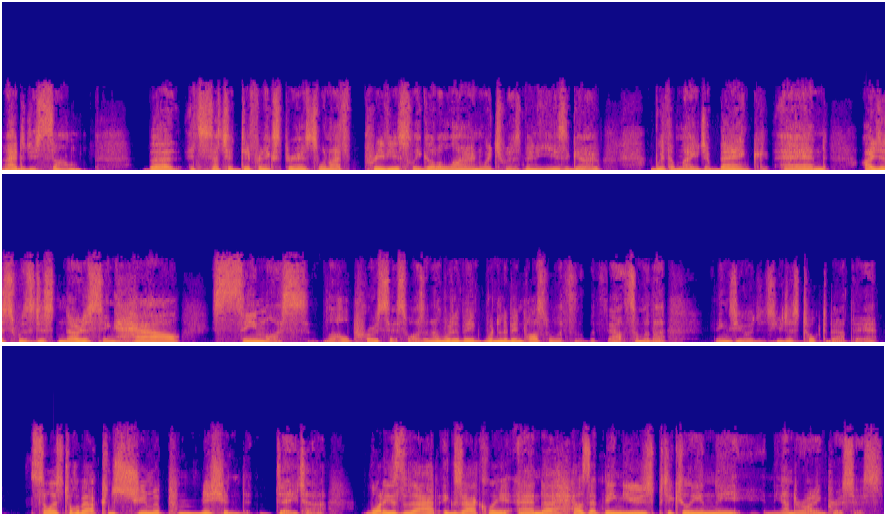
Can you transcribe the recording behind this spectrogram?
I had to do some, but it's such a different experience when I've previously got a loan, which was many years ago with a major bank. And I just was just noticing how seamless the whole process was. And it would have been, wouldn't have been possible with, without some of the things you were just, you just talked about there. So let's talk about consumer permissioned data. What is that exactly? And uh, how's that being used, particularly in the, in the underwriting process?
